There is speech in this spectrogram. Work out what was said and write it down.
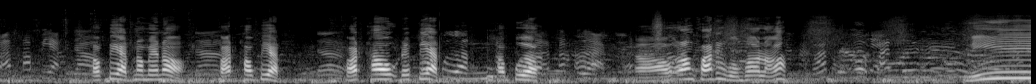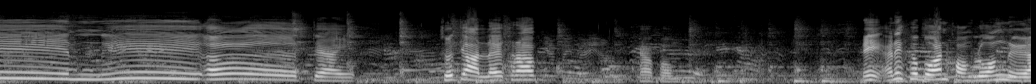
ฟัดข้าวเปียกเจ้าข้าวเปียกเนาะแม่เนาะจ้าฟัดข้าวเปียก เจ้าฟัดข้าวได้เปียกเปลือกข้าวเปลือกข้าวเปลือกเอาลองฟัดให้ผมพอเหรอฟัดเออฟัดเลยนี่นี่เออใจสุดยอดเลยครับ ครับผม นี่อันนี้ขบวนของหลวงเหนือ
